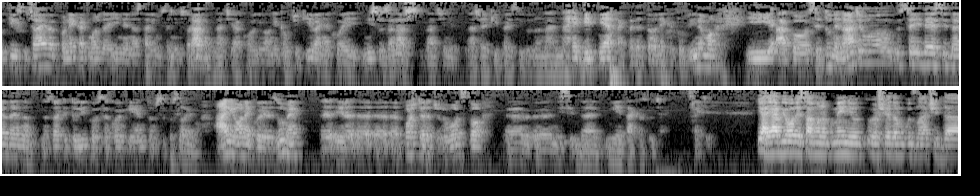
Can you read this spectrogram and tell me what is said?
u tih slučajeva ponekad možda i ne nastavimo sa njim suradnju. Znači ako imamo neka očekivanja koji nisu za nas, znači naša ekipa je sigurno naj, najbitnija, tako da to nekako brinemo. I ako se tu ne nađemo, se i desi da, da na svake toliko sa kojim klijentom se poslovimo. Ali onaj koji razume e, i e, e, poštuje računovodstvo, mislim da nije takav slučaj. Znači, Ja, ja bi ovdje samo napomenuo još jedan put, znači da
